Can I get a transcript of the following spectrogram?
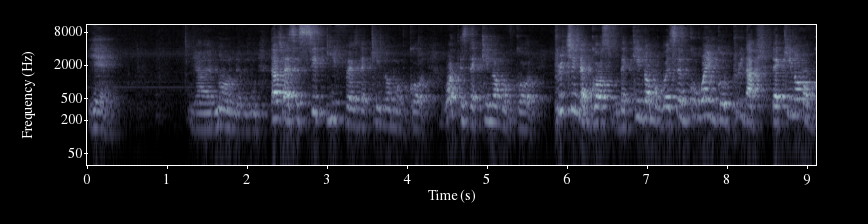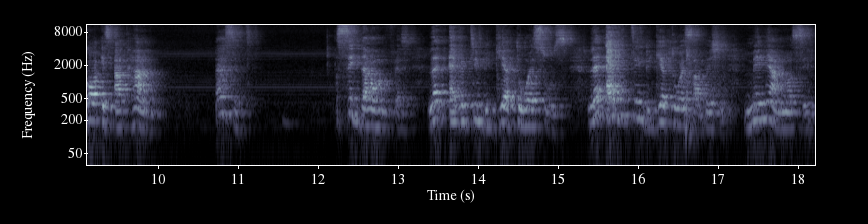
Yeah. You are not on the move. That's why I say, seek ye first the kingdom of God. What is the kingdom of God? Preaching the gospel, the kingdom of God. It says, when you go preach that, the kingdom of God is at hand. That's it. Sit down first. Let everything be geared towards souls. Let everything be geared towards salvation. Many are not saved.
